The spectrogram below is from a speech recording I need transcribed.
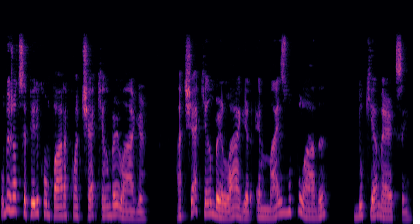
O BJCP ele compara com a Czech Amber Lager. A Czech Amber Lager é mais lupulada do que a Märzen.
